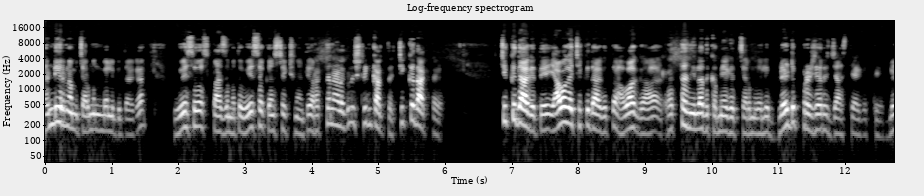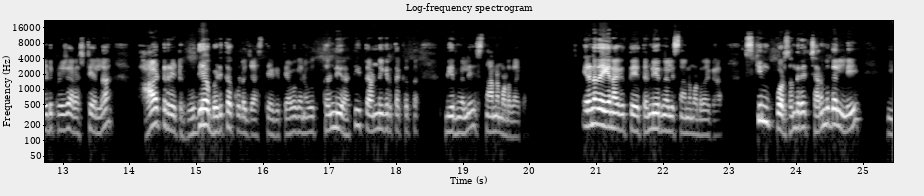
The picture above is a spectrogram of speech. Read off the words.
ತಣ್ಣೀರು ನಮ್ಮ ಚರ್ಮದ ಮೇಲೆ ಬಿದ್ದಾಗ ವೇಸೋ ಸ್ಪಾಸಮ್ ಅಥವಾ ವೇಸೋ ಕನ್ಸ್ಟ್ರಕ್ಷನ್ ಅಂತೀವಿ ರಕ್ತನಾಳಗಳು ಶ್ರಿಂಕ್ ಆಗ್ತವೆ, ಚಿಕ್ಕದಾಗ್ತವೆ. ಚಿಕ್ಕದಾಗುತ್ತೆ, ಯಾವಾಗ ಚಿಕ್ಕದಾಗುತ್ತೋ ಆವಾಗ ರಕ್ತ ನಿಲ್ಲೋದು ಕಮ್ಮಿ ಆಗುತ್ತೆ ಚರ್ಮದಲ್ಲಿ ಬ್ಲಡ್ ಪ್ರೆಷರ್ ಜಾಸ್ತಿ ಆಗುತ್ತೆ. ಬ್ಲಡ್ ಪ್ರೆಷರ್ ಅಷ್ಟೇ ಅಲ್ಲ ಹಾರ್ಟ್ ರೇಟ್ ಹೃದಯ ಬಡಿತ ಕೂಡ ಜಾಸ್ತಿ ಆಗುತ್ತೆ. ಯಾವಾಗ ನಾವು ತಣ್ಣೀರು ಅತಿ ತಣ್ಣಗಿರ್ತಕ್ಕಂಥ ನೀರಿನಲ್ಲಿ ಸ್ನಾನ ಮಾಡಿದಾಗ. ಎರಡನೇದಾಗಿ ಏನಾಗುತ್ತೆ? ತಣ್ಣೀರಿನಲ್ಲಿ ಸ್ನಾನ ಮಾಡಿದಾಗ ಸ್ಕಿನ್ ಪೋರ್ಸ್ ಅಂದರೆ ಚರ್ಮದಲ್ಲಿ ಈ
